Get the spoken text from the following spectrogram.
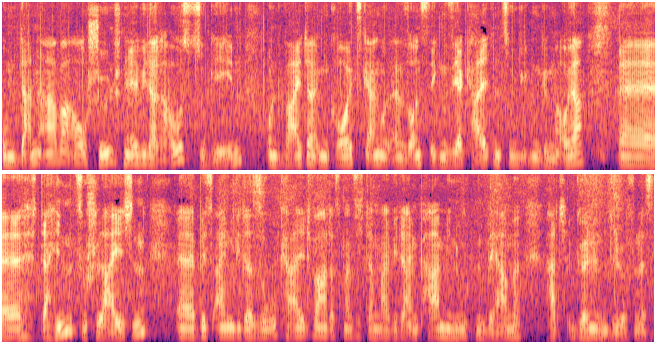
um dann aber auch schön schnell wieder rauszugehen und weiter im Kreuzgang oder einem sonstigen sehr kalten, zugigen Gemäuer äh, dahin rumzuschleichen, äh, bis einem wieder so kalt war, dass man sich dann mal wieder ein paar Minuten Wärme hat gönnen dürfen. Es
